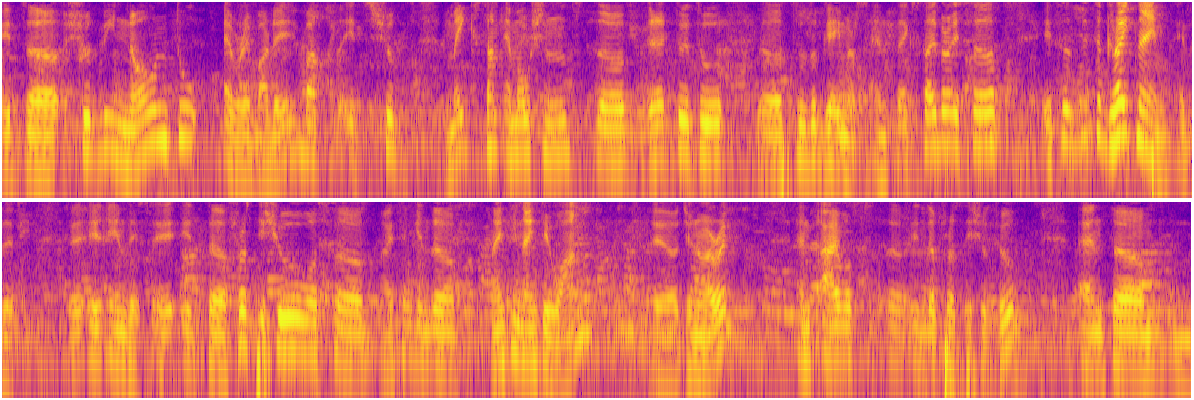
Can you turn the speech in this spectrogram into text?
It uh, should be known to everybody, but it should make some emotions uh, directly to uh, to the gamers. And Excalibur is a it's a it's a great name. It is in, in this. It, it uh, first issue was I think in the 1991 uh, January, and I was in the first issue too, and um,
